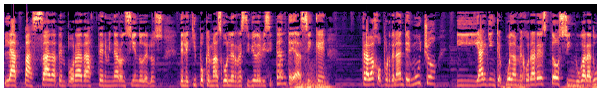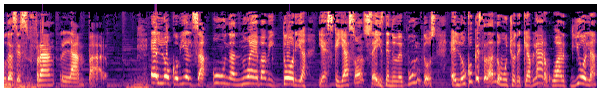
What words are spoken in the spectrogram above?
La pasada temporada terminaron siendo de los del equipo que más goles recibió de visitante, así que trabajo por delante hay mucho y alguien que pueda mejorar esto sin lugar a dudas es Frank Lampard. El loco Bielsa, una nueva victoria. Y es que ya son 6 de 9 puntos. El loco que está dando mucho de qué hablar, Guardiola,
